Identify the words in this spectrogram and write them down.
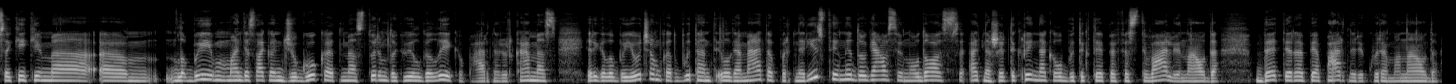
sakykime, um, labai, man tiesą sakant, džiugu, kad mes turim tokių ilgalaikių partnerių ir ką mes irgi labai jaučiam, kad būtent ilgametė partnerystė, jinai daugiausiai naudos atneša. Ir tikrai nekalbu tik tai apie festivalių naudą, bet ir apie partnerių kuriamą naudą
